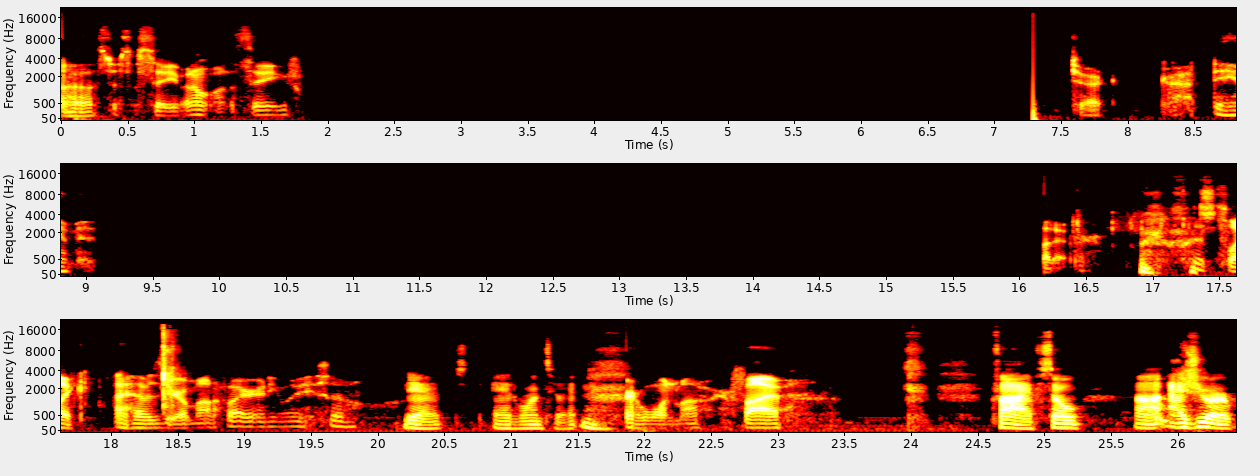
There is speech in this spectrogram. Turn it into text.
Uh, it's just a save. I don't want to save. Check. God damn it. Whatever. It's like I have a zero modifier anyway, so yeah, just add one to it. or one modifier. Five. Five. So uh, as you are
